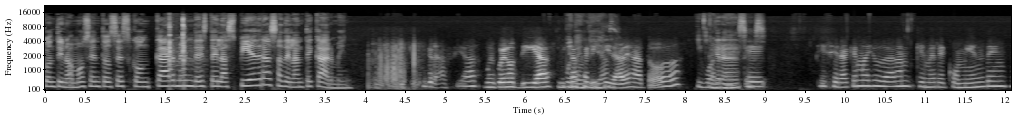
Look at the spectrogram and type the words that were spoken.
Continuamos entonces con Carmen desde Las Piedras. Adelante, Carmen. Gracias, muy buenos días, muchas felicidades a todos. Igual, gracias. Eh, quisiera que me ayudaran, que me recomienden,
